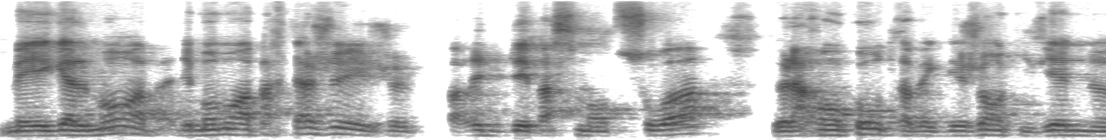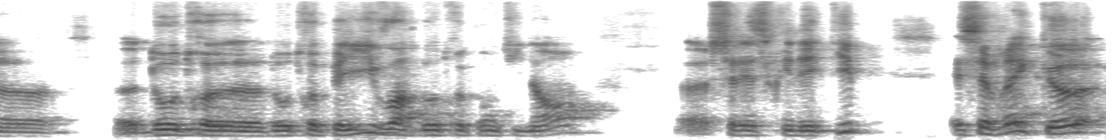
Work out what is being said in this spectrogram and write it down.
mais également des moments à partager. Je parlais du dépassement de soi, de la rencontre avec des gens qui viennent d'autres pays, voire d'autres continents. C'est l'esprit d'équipe. Et c'est vrai que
